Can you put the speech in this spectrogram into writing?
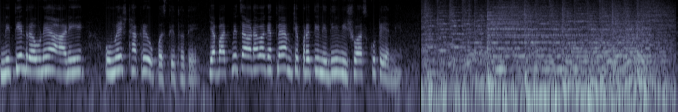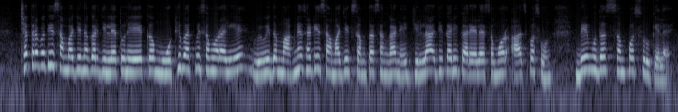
नितीन रवणे आणि उमेश ठाकरे उपस्थित होते. या बातमीचा आढावा घेतलाय आमचे प्रतिनिधी विश्वास कुटे यांनी. छत्रपती संभाजीनगर जिल्ह्यातून एक मोठी बातमी समोर आली आहे. विविध मागण्यासाठी सामाजिक समता संघाने जिल्हा अधिकारी कार्यालयासमोर आजपासून बेमुदत संप सुरू केला आहे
